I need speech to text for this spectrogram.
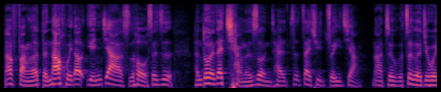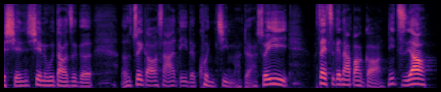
那反而等它回到原价的时候，甚至很多人在抢的时候，你才再再去追价，那这个这个就会陷陷入到这个。呃，最高杀低的困境嘛，对啊，所以再次跟大家报告啊，你只要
